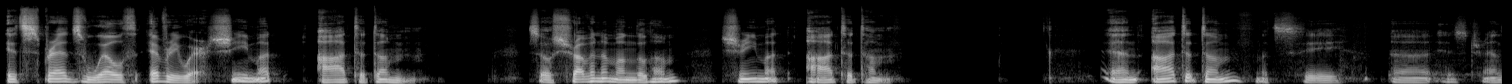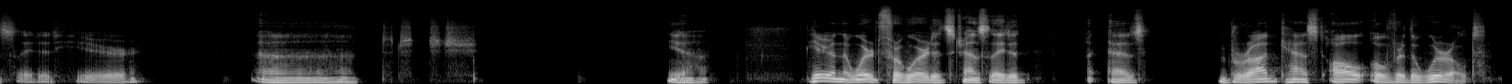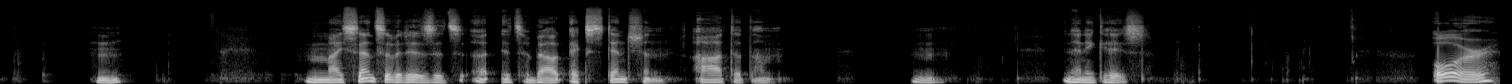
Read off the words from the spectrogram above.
It spreads wealth everywhere. Shrimat Atatam. So Shravana Mangalam, Shrimat Atatam. And Atatam, let's see, uh, is translated here. Uh, Yeah. Here in the word for word, it's translated as broadcast all over the world. Hmm? My sense of it is it's uh, it's about extension, atatam. Hmm. In any case, or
